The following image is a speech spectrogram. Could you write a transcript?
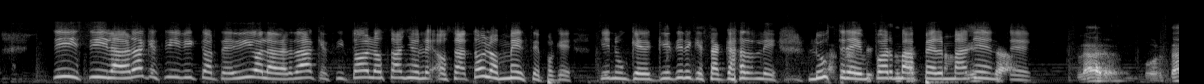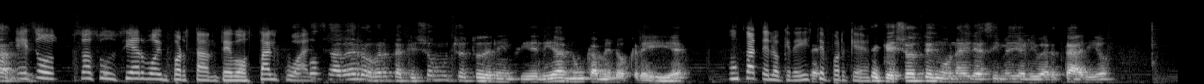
Sí, sí, la verdad que sí, Víctor, te digo la verdad que sí, todos los años, o sea, todos los meses, porque tiene un que, que tiene que sacarle lustre en forma permanente. Claro, importante. Eso, sos un siervo importante vos, tal cual. Vos sabés, Roberta, que yo mucho esto de la infidelidad nunca me lo creí, ¿eh? Nunca te lo creíste, ¿por qué? Viste que yo tengo un aire así medio libertario.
